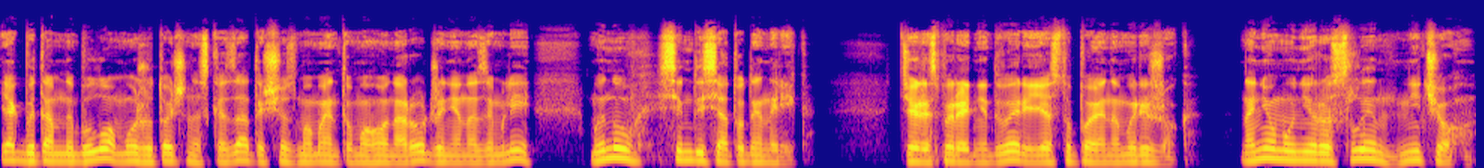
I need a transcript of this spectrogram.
Як би там не було, можу точно сказати, що з моменту мого народження на землі минув 71 рік. Через передні двері я ступаю на мережок. На ньому ні рослин, нічого.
